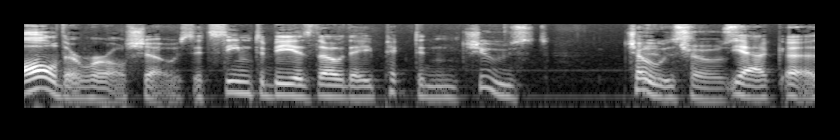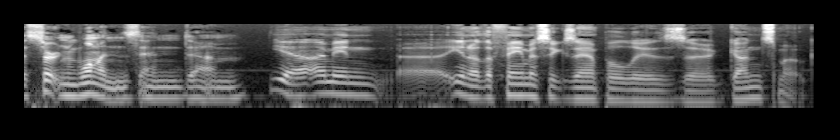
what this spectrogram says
all their rural shows. It seemed to be as though they picked and chose, chose, yeah, chose. yeah uh, certain ones. And um, yeah, I mean, uh, you know, the famous example is uh, Gunsmoke.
